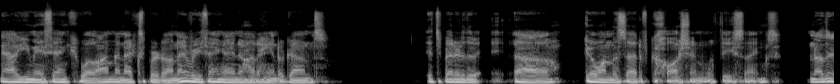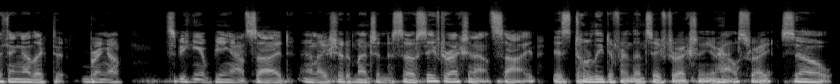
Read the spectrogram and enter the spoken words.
Now you may think, well, I'm an expert on everything. I know how to handle guns. It's better to uh, go on the side of caution with these things. Another thing I'd like to bring up speaking of being outside, and I should have mentioned so safe direction outside is totally different than safe direction in your house, right? So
